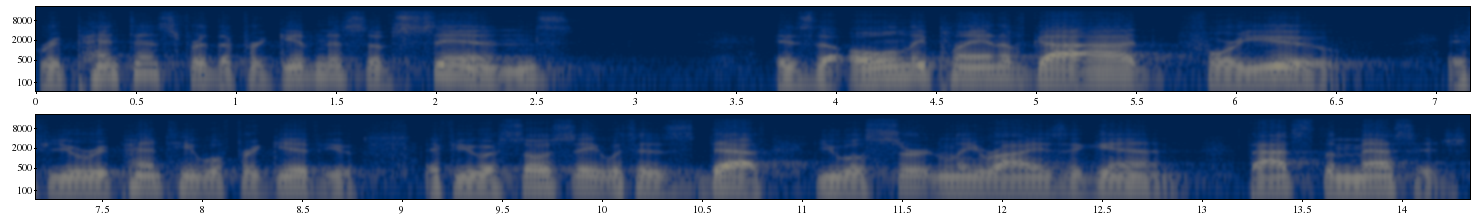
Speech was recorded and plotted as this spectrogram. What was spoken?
repentance for the forgiveness of sins is the only plan of God for you. If you repent, he will forgive you. If you associate with his death, you will certainly rise again. That's the message.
